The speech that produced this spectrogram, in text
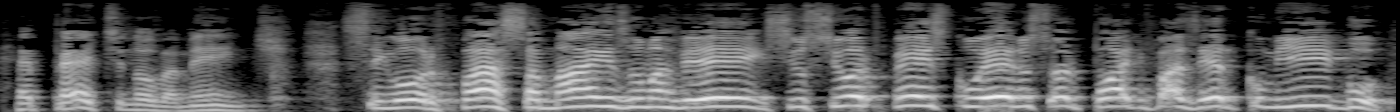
repete novamente, Senhor, faça mais uma vez, se o Senhor fez com ele, o Senhor pode fazer comigo.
